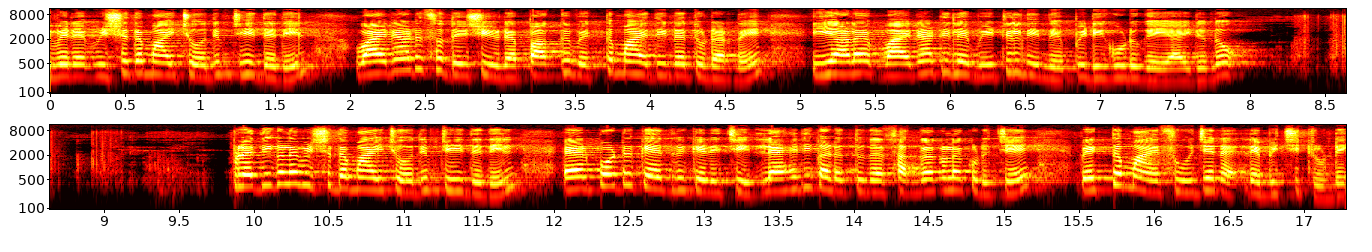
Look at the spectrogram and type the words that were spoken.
ഇവരെ വിശദമായി ചോദ്യം ചെയ്തതിൽ വയനാട് സ്വദേശിയുടെ പങ്ക് വ്യക്തമായതിനെ തുടർന്ന് ഇയാളെ വയനാട്ടിലെ വീട്ടിൽ നിന്ന് പിടികൂടുകയായിരുന്നു. പ്രതികളെ വിശദമായി ചോദ്യം ചെയ്തതിൽ എയർപോർട്ട് കേന്ദ്രീകരിച്ച് ലഹരി കടത്തുന്ന സംഘങ്ങളെക്കുറിച്ച് വ്യക്തമായ സൂചന ലഭിച്ചിട്ടുണ്ട്.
